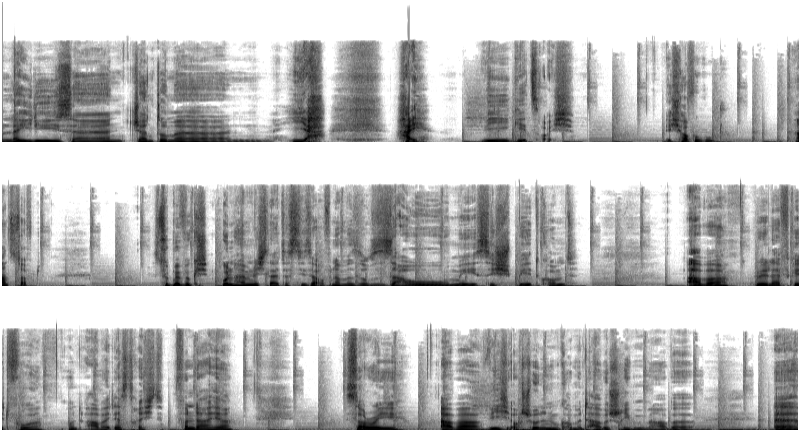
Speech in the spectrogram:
ladies and gentlemen. Ja, hi. Wie geht's euch? Ich hoffe gut. Ernsthaft. Es tut mir wirklich unheimlich leid, dass diese Aufnahme so saumäßig spät kommt. Aber Real Life geht vor und Arbeit erst recht. Von daher, sorry, aber wie ich auch schon in einem Kommentar beschrieben habe, äh,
